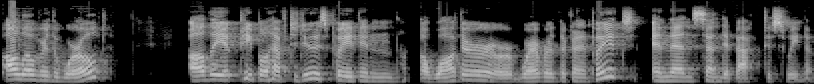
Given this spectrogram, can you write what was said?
all over the world. All the people have to do is put it in a water or wherever they're going to put it and then send it back to Sweden.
